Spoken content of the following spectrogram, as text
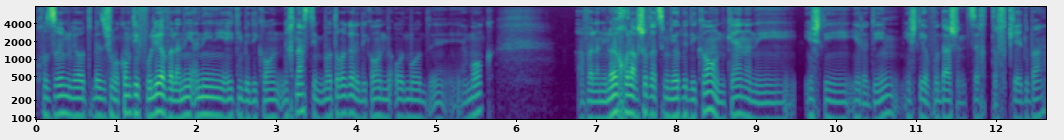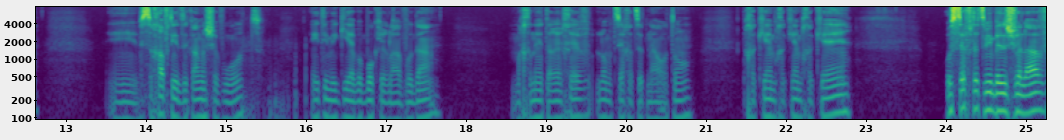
חוזרים להיות באיזשהו מקום תפעולי, אבל אני, אני הייתי בדיכאון, נכנסתי מאותו רגע לדיכאון מאוד מאוד uh, עמוק, אבל אני לא יכול להרשות לעצמי להיות בדיכאון, כן? אני, יש לי ילדים, יש לי עבודה שאני צריך לתפקד בה, uh, וסחבתי את זה כמה שבועות. הייתי מגיע בבוקר לעבודה, מחנה את הרכב, לא מצליח לצאת מהאוטו, מחכה, מחכה, מחכה, אוסף את עצמי באיזה שלב,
